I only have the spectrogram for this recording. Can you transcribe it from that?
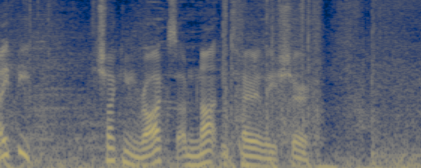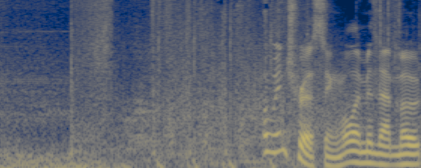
Might be chucking rocks, I'm not entirely sure. Oh, interesting, while I'm in that mode.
